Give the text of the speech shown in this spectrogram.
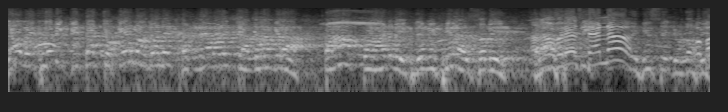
ਲਾ ਵੇਖਦੇ ਵੀ ਕਿੱਦਾਂ ਚੁੱਕੇ ਨੌਜਵਾਨ ਦੇ ਖੱਡਣੇ ਵਾਲੇ ਚੰਦਵਾ ਗਰਾ ਤਾਂ ਪੁਆਇੰਟ ਵੇਖਦੇ ਵੀ ਫਿਰ ਇਸ ਸਮੇਂ ਹਲੋ ਵੀਰੇ, ਸਟੈਲ। ਹਿੱਸੇ ਜੁੜਦਾ ਓ ਹੋਇਆ।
